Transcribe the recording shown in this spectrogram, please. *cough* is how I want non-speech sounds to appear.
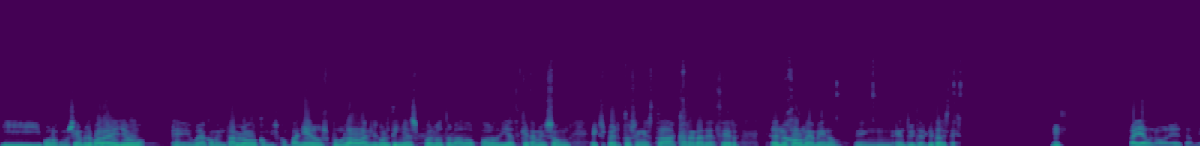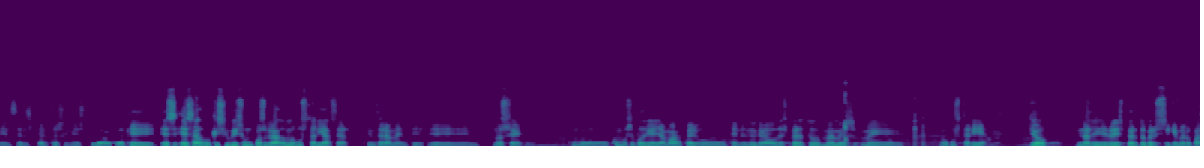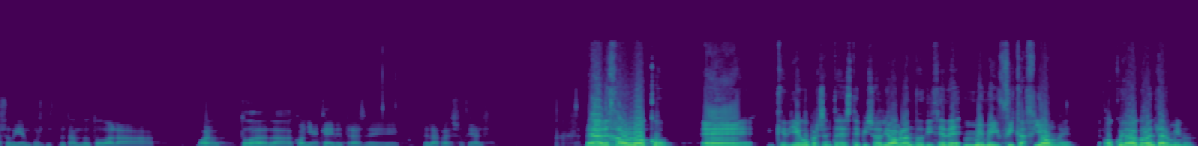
y bueno, como siempre para ello eh, voy a comentarlo con mis compañeros. Por un lado Daniel Cortiñas, por el otro lado Pablo Díaz, que también son expertos en esta carrera de hacer el mejor meme, ¿no? En, en Twitter. ¿Qué tal estáis? *laughs* Vaya honor, ¿eh? También ser expertos en esto. La verdad que es, es algo que si hubiese un posgrado me gustaría hacer, sinceramente. Eh, no sé cómo, cómo se podría llamar, pero tener el grado de experto en memes me, me gustaría. Yo no sé si soy experto, pero sí que me lo paso bien, pues disfrutando toda la, bueno, toda la coña que hay detrás de, de las redes sociales. Me ha dejado loco eh, que Diego presente este episodio hablando, dice, de memeificación, ¿eh? O cuidado con el término.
